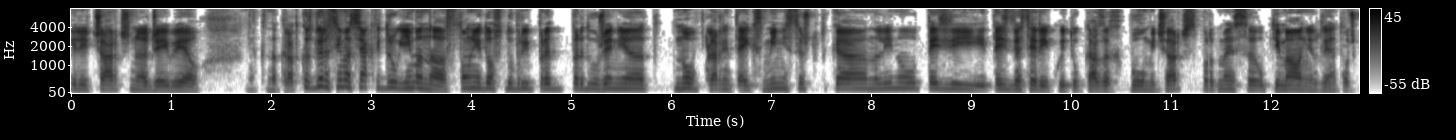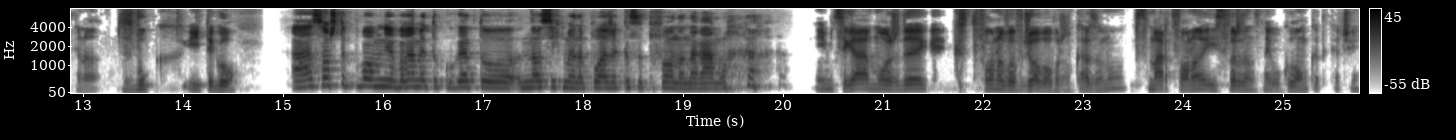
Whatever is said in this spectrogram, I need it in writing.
или Charge на JBL. Накратко, разбира се, има всякакви други. Има на Sony доста добри пред, предложения, много популярните X-Mini също така, нали, но тези, тези две серии, които казах, Boom и Charge, според мен са оптимални от гледна точка на звук и тегло. Аз още помня времето, когато носихме на плажа касатофона на рамо. И сега може да е кастофона в джоба, образно казано, смартфона и свързан с него колонка, така че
